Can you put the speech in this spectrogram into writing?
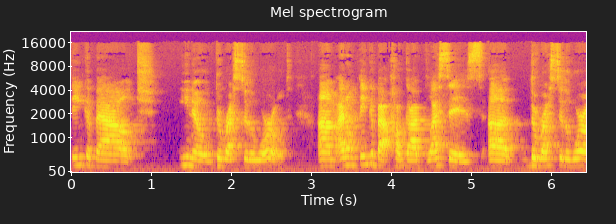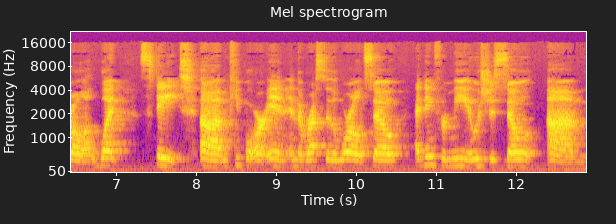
think about, you know, the rest of the world. Um, I don't think about how God blesses uh, the rest of the world, what state um, people are in in the rest of the world. So I think for me, it was just so um,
